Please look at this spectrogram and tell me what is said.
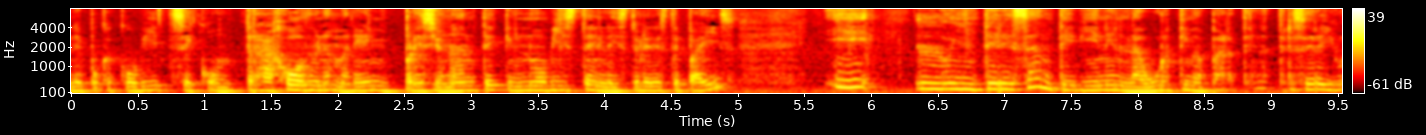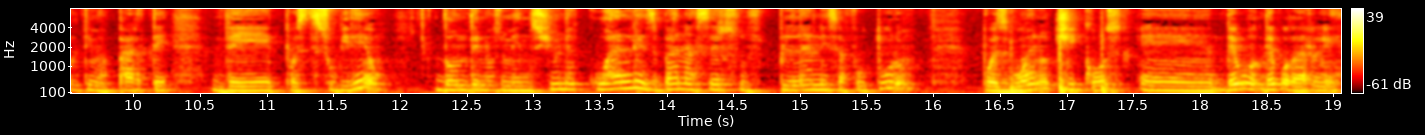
la época COVID se contrajo de una manera impresionante que no viste en la historia de este país. Y lo interesante viene en la última parte, en la tercera y última parte de, pues, su video, donde nos menciona cuáles van a ser sus planes a futuro. Pues bueno, chicos, eh, debo, debo, darle,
